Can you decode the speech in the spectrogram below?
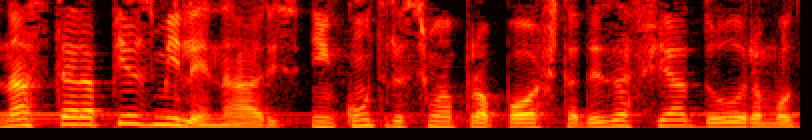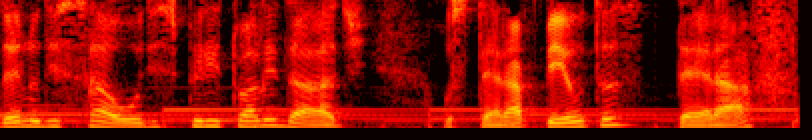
Nas terapias milenares encontra-se uma proposta desafiadora, modelo de saúde e espiritualidade os terapeutas, teraf,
